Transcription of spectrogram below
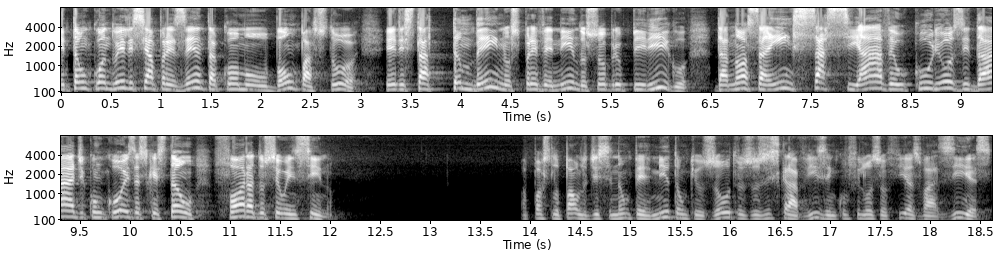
Então, quando ele se apresenta como o bom pastor, ele está também nos prevenindo sobre o perigo da nossa insaciável curiosidade com coisas que estão fora do seu ensino. O apóstolo Paulo disse: Não permitam que os outros os escravizem com filosofias vazias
